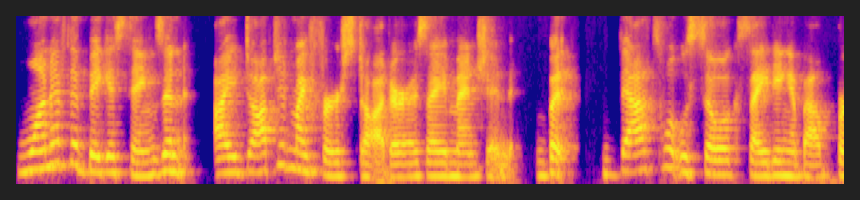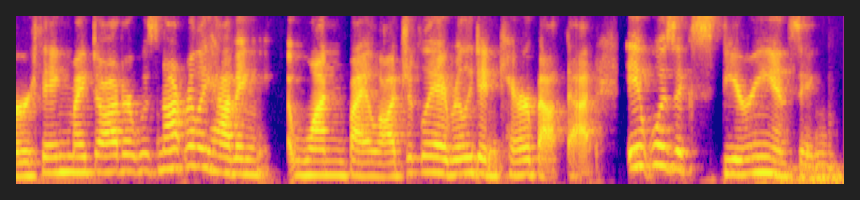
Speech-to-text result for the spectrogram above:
one of the biggest things, and I adopted my first daughter, as I mentioned, but that's what was so exciting about birthing my daughter was not really having one biologically. I really didn't care about that. It was experiencing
